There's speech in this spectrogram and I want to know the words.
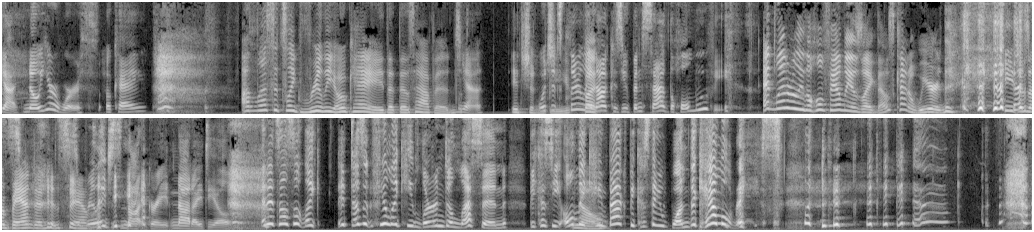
Yeah, know your worth, okay? Unless it's like really okay that this happened. Yeah. It shouldn't Which be. it's clearly but- not because you've been sad the whole movie. And literally the whole family is like, that was kind of weird. he just abandoned his It's family. really just not great, not ideal. And it's also like it doesn't feel like he learned a lesson because he only No. came back because they won the camel race. And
